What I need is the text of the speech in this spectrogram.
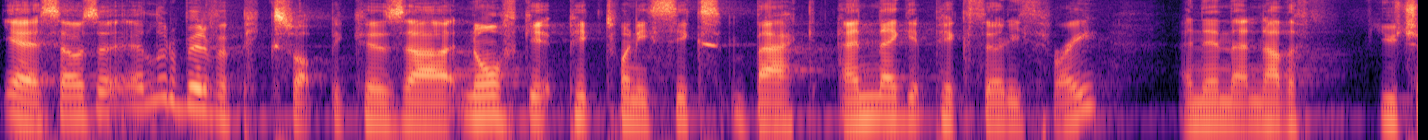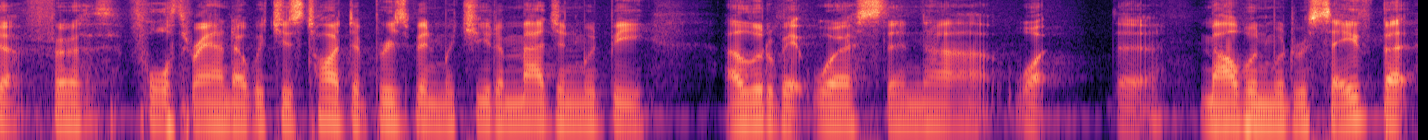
Yeah, so it was a, a little bit of a pick swap because uh, North get pick 26 back and they get pick 33, and then another future first, fourth rounder, which is tied to Brisbane, which you'd imagine would be a little bit worse than uh, what the Melbourne would receive. But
